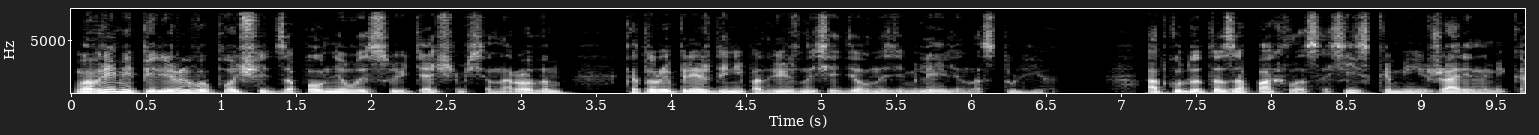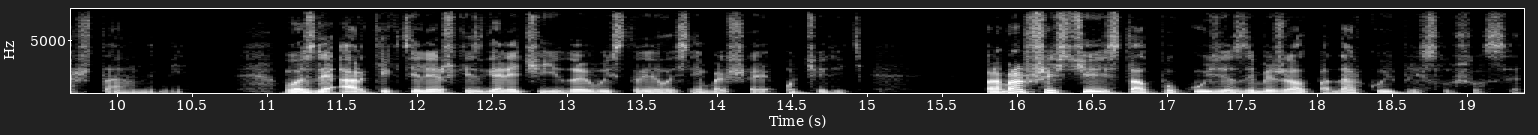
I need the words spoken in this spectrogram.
Во время перерыва площадь заполнилась суетящимся народом, который прежде неподвижно сидел на земле или на стульях. Откуда-то запахло сосисками и жареными каштанами. Возле арки к тележке с горячей едой выстроилась небольшая очередь. Пробравшись через толпу, Кузя забежал под арку и прислушался.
